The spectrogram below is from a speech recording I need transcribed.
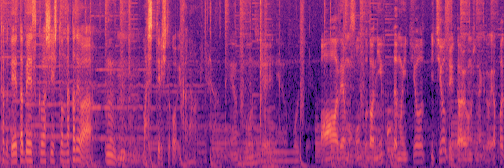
多分データベース詳しい人の中では、うんううんうん。んまあ、知ってる人が多いかなみたいな。ネオ 4J ネオ 4J ああでも本当だ。日本でも一応一応と言ったらあれかもしれないけどやっぱ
